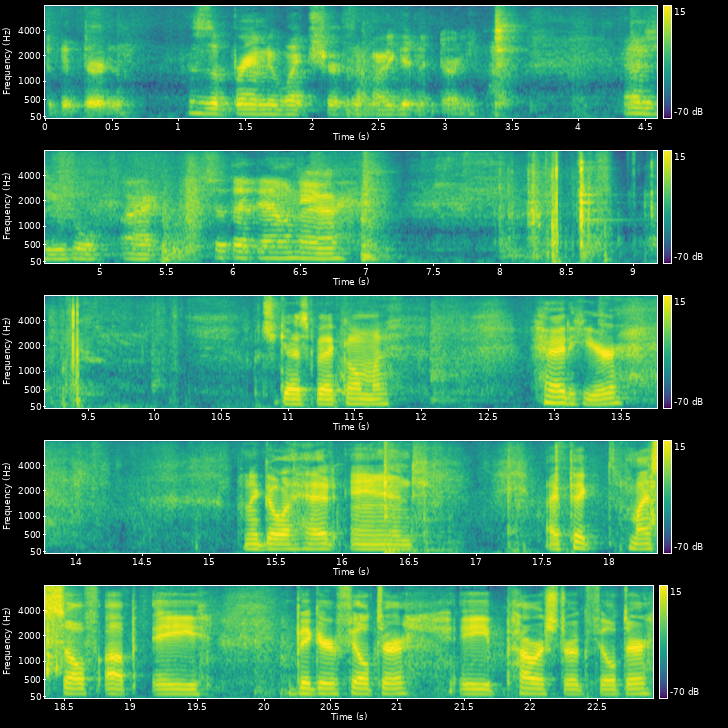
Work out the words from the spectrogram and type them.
to get dirty. This is a brand new white shirt and I'm already getting it dirty. As usual. Alright, set that down there. Put you guys back on my head here. I'm gonna go ahead and I picked myself up a bigger filter, a Power Stroke filter,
